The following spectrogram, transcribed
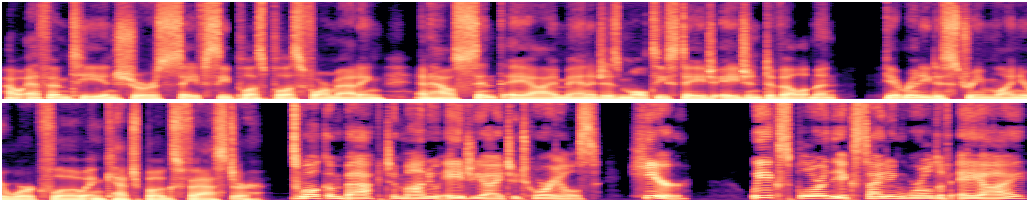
how FMT ensures safe C++ formatting, and how Synth AI manages multi-stage agent development. Get ready to streamline your workflow and catch bugs faster. Welcome back to Manu AGI Tutorials. Here, we explore the exciting world of AI,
